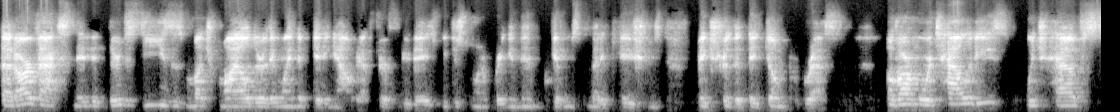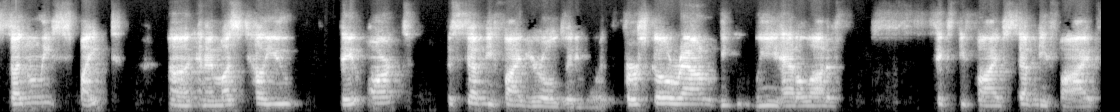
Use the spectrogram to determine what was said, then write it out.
that are vaccinated, their disease is much milder. They wind up getting out after a few days. We just want to bring them in, give them some medications, make sure that they don't progress. Of our mortalities, which have suddenly spiked, uh, and I must tell you, they aren't the 75 year olds anymore. The first go around, we, we had a lot of 65, 75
